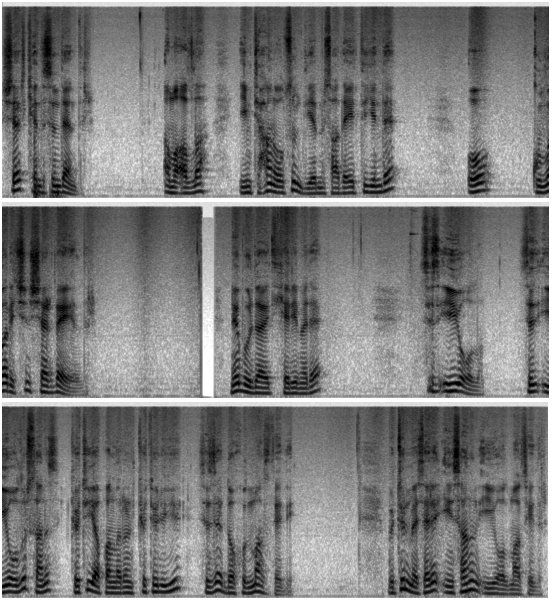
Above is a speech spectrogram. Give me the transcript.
şer kendisindendir. Ama Allah imtihan olsun diye müsaade ettiğinde, o kullar için şer değildir. Ne burada ayet-i kerimede? Siz iyi olun. Siz iyi olursanız kötü yapanların kötülüğü size dokunmaz dedi. Bütün mesele insanın iyi olmasıdır.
